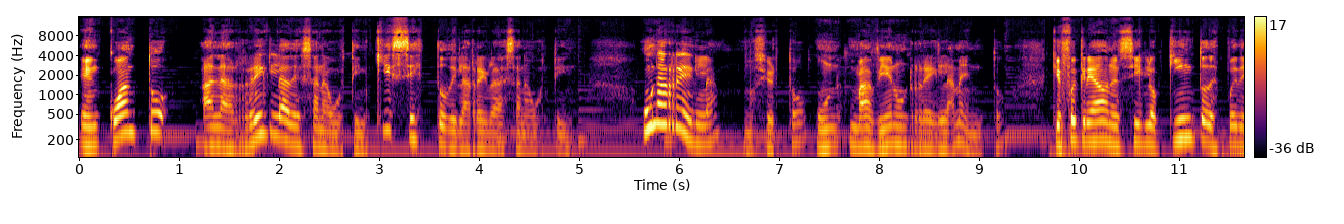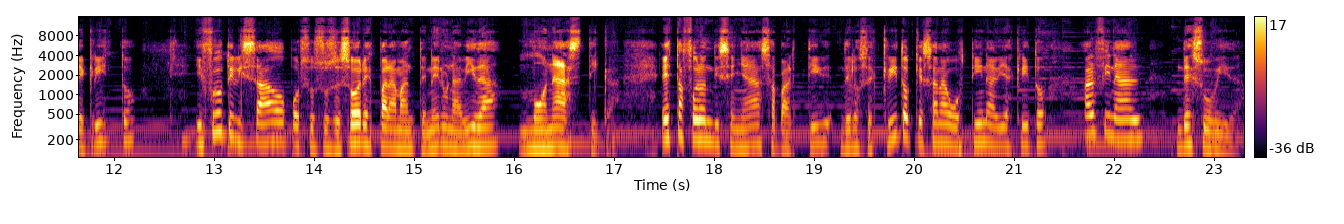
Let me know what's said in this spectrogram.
En cuanto a la regla de San Agustín, ¿qué es esto de la regla de San Agustín? Una regla, ¿no es cierto? Un, más bien un reglamento que fue creado en el siglo V después de Cristo y fue utilizado por sus sucesores para mantener una vida monástica. Estas fueron diseñadas a partir de los escritos que San Agustín había escrito al final de su vida.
